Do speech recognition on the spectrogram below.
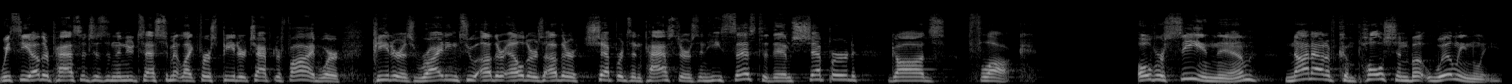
We see other passages in the New Testament like 1 Peter chapter 5 where Peter is writing to other elders, other shepherds and pastors, and he says to them, shepherd God's flock, overseeing them, not out of compulsion, but willingly.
